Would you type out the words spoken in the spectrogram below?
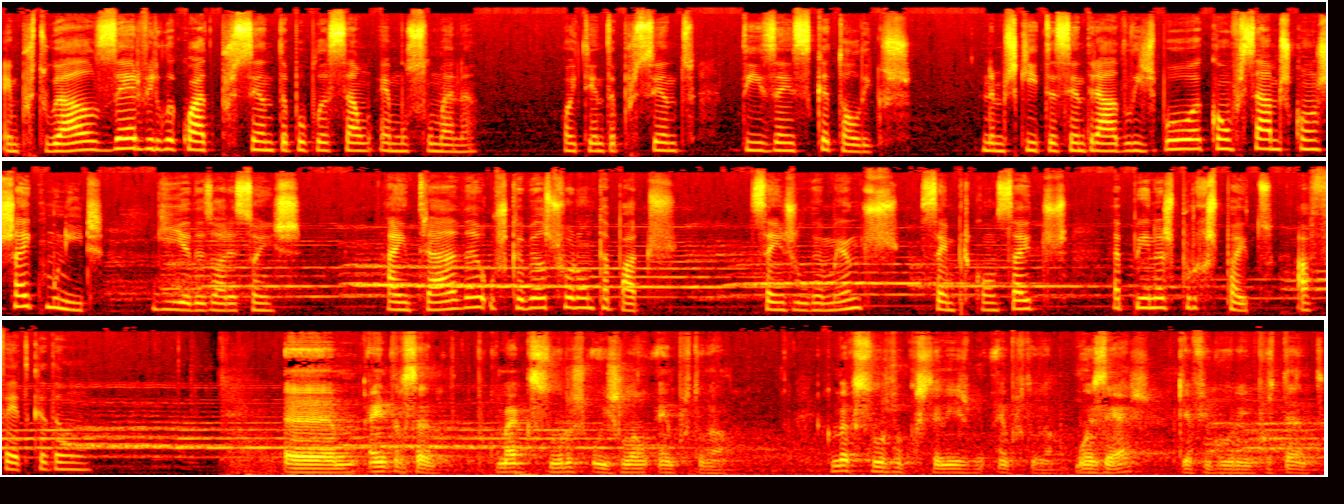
Em Portugal, 0,4% da população é muçulmana. 80% dizem-se católicos. Na Mesquita Central de Lisboa, conversámos com Sheikh Munir, guia das orações. À entrada, os cabelos foram tapados, sem julgamentos, sem preconceitos, apenas por respeito à fé de cada um. É interessante como é que surge o Islão em Portugal. Como é que surge o cristianismo em Portugal? Moisés, que é a figura importante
